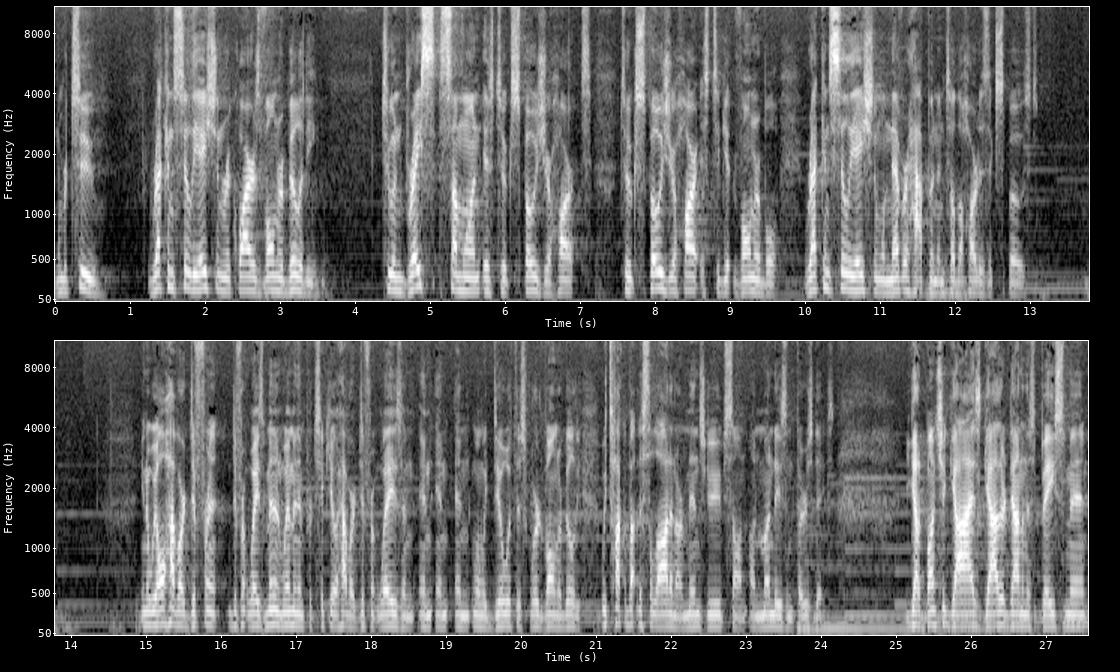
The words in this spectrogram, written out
Number two, reconciliation requires vulnerability. To embrace someone is to expose your heart. To expose your heart is to get vulnerable. Reconciliation will never happen until the heart is exposed you know, we all have our different, different ways, men and women in particular have our different ways and, and, and, and when we deal with this word vulnerability. We talk about this a lot in our men's groups on, on Mondays and Thursdays. You got a bunch of guys gathered down in this basement,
